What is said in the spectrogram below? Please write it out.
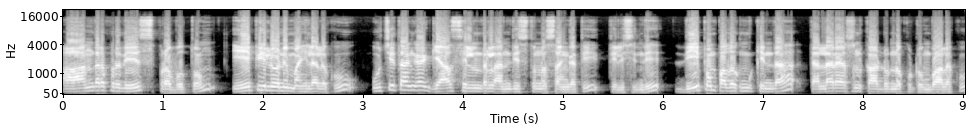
ఆంధ్రప్రదేశ్ ప్రభుత్వం ఏపీలోని మహిళలకు ఉచితంగా గ్యాస్ సిలిండర్లు అందిస్తున్న సంగతి తెలిసిందే. దీపం పథకం కింద తెల్ల రేషన్ కార్డున్న కుటుంబాలకు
